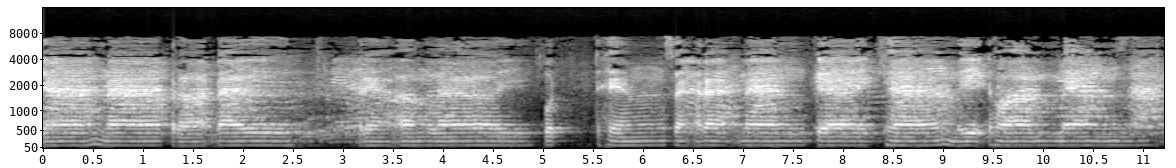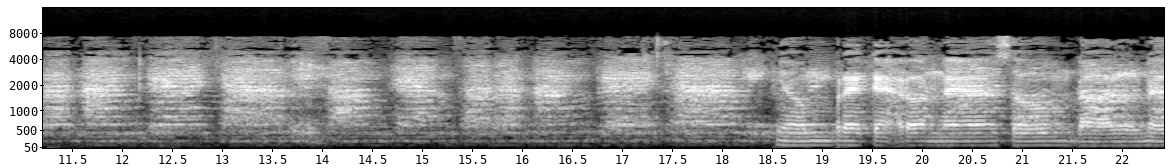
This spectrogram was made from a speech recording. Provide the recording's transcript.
ចារ្យណាប្រដៅព្រះអង្គឡើយពុទ្ធទាំងសរណាំកេឆាមិធម្មំខ្ញុំព្រះករុណាសូម ដល់នៅ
